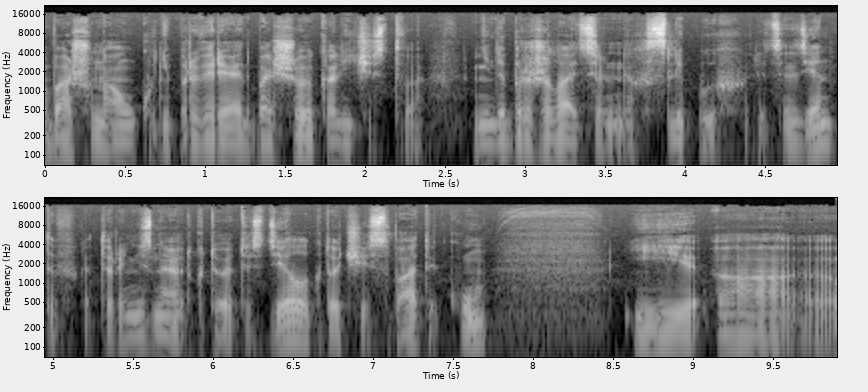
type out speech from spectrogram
вашу науку не проверяет большое количество недоброжелательных слепых рецензентов, которые не знают, кто это сделал, кто чей сват и кум, и э,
